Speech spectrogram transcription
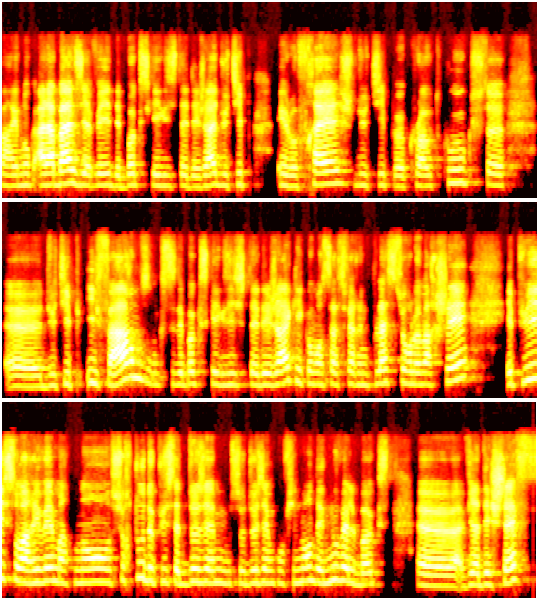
par exemple, à la base, il y avait des box qui existaient déjà, du type HelloFresh, du type Crowdcooks, du type eFarms. Donc, c'est des box qui existaient déjà, qui commençaient à se faire une place sur le marché. Et puis, ils sont arrivés maintenant, surtout depuis cette deuxième, ce deuxième confinement, des nouvelles box via des chefs.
